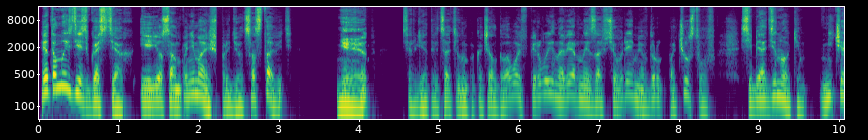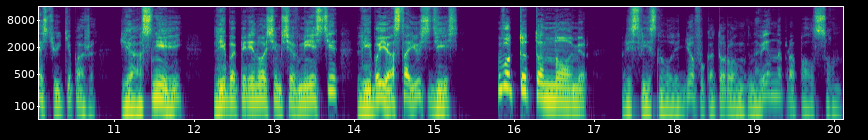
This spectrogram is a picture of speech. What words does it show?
Это мы здесь в гостях, и ее, сам понимаешь, придется оставить». «Нет», — Сергей отрицательно покачал головой, впервые, наверное, за все время вдруг почувствовав себя одиноким, не частью экипажа. «Я с ней». Либо переносимся вместе, либо я остаюсь здесь. Вот это номер! — присвистнул Леднев, у которого мгновенно пропал сон.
